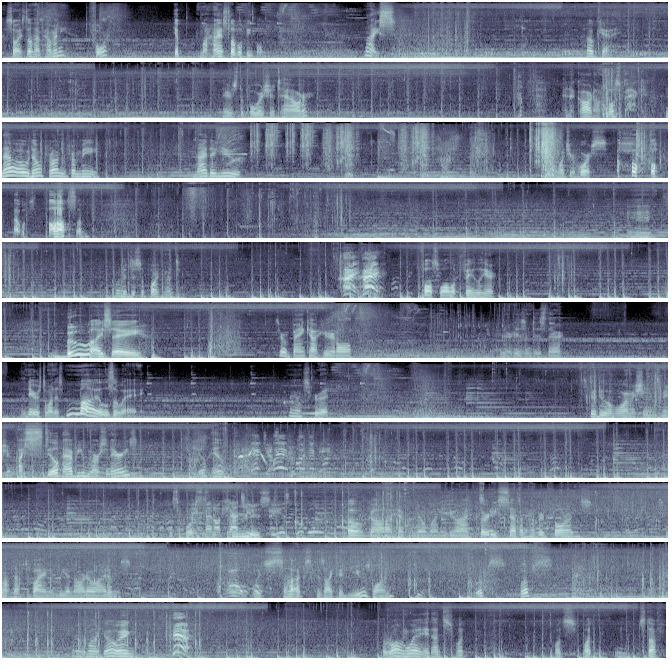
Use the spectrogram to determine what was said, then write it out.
So I still have how many? Four? Yep, my highest level people. Nice. Okay. There's the Borgia Tower. And a guard on horseback. No, don't run from me. Neither you. I want your horse. Oh, that was awesome. Hmm. What a disappointment. False wall of failure. Boo, I say! Is there a bank out here at all? There isn't, is there? The nearest one is miles away. Yeah, screw it. Let's go do a War Machines mission. I still have you mercenaries? Kill him. Horse is the cutest. Is. Oh god, I have no money, do I? 3,700 florins? It's not enough to buy any Leonardo items. Which sucks, because I could use one. Whoops, whoops. Where am I going? Here! The wrong way, that's what... What's... what? Stuff?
